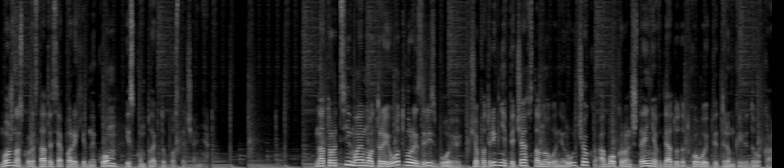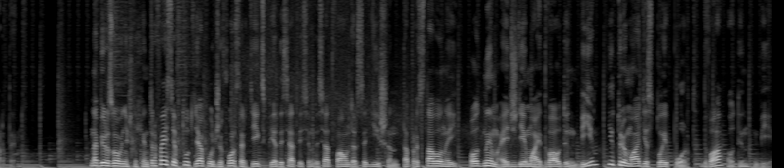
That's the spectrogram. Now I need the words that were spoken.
можна скористатися перехідником із комплекту постачання. На торці маємо три отвори з різьбою, що потрібні під час встановлення ручок або кронштейнів для додаткової підтримки відеокарти. Набір зовнішніх інтерфейсів тут, як у GeForce RTX 5080 Founders Edition, та представлений одним HDMI 2.1B і трьома DisplayPort 2.1B.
